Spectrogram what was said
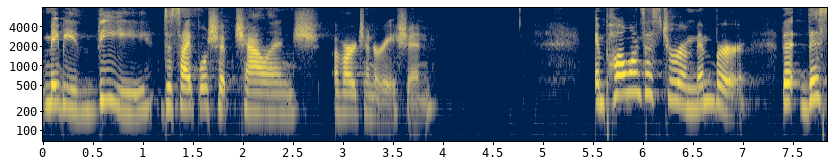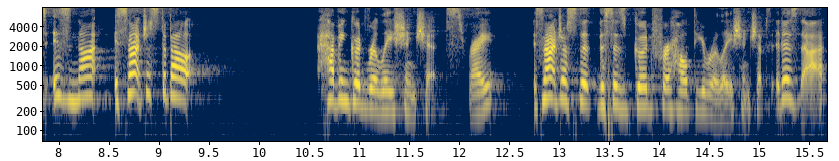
maybe the discipleship challenge of our generation. And Paul wants us to remember that this is not, it's not just about having good relationships, right? It's not just that this is good for healthy relationships. It is that.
